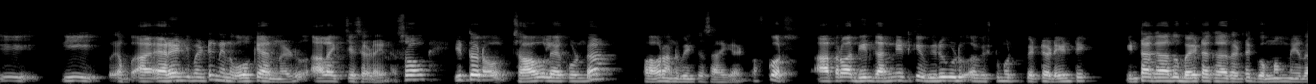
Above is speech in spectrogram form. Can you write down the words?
ఈ ఈ అరేంజ్మెంట్కి నేను ఓకే అన్నాడు. అలా ఇచ్చేసాడు ఆయన. సో ఇతను చావు లేకుండా పవర్ అనుభవించసాగాడు. అఫ్ కోర్స్ ఆ తర్వాత దీనికి అన్నిటికీ విరుగుడు ఆ విష్ణుమూర్తి పెట్టాడు. ఏంటి? ఇంట కాదు బయట కాదంటే గుమ్మం మీద.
